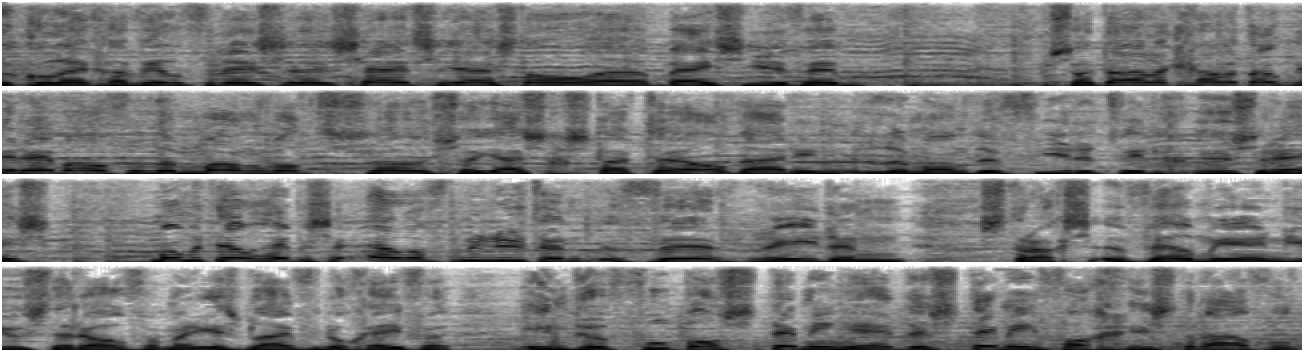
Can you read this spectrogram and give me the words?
Mijn collega Willem Vrees zei het zojuist al bij CFM. Zo dadelijk gaan we het ook weer hebben over Le Mans. Want zo, zojuist gestart al daar in Le Mans de 24 uur race. Momenteel hebben ze 11 minuten verreden. Straks veel meer nieuws daarover. Maar eerst blijven we nog even in de voetbalstemming. Hè? De stemming van gisteravond.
